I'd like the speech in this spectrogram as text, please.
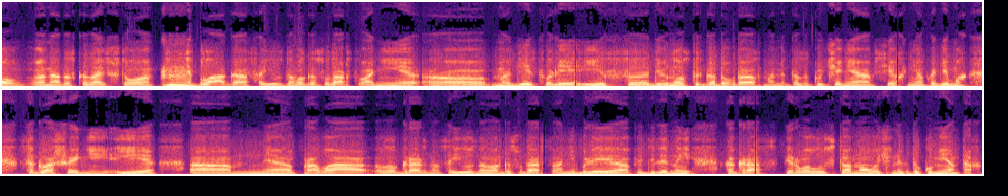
ну, надо сказать, что благо союзного государства, они э, действовали и с 90-х годов, да, с момента заключения всех необходимых соглашений. И э, права э, граждан союзного государства, они были определены как раз в первоустановочных документах.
